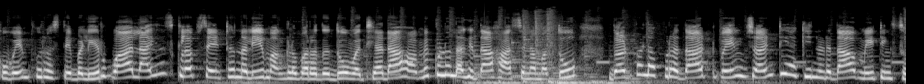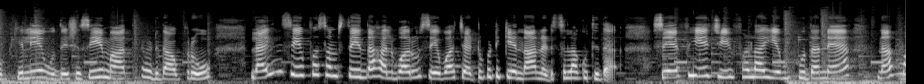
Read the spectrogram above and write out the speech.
ಕುವೆಂಪು ರಸ್ತೆ ಬಳಿ ಇರುವ ಲಯನ್ಸ್ ಕ್ಲಬ್ ಸೆಂಟರ್ನಲ್ಲಿ ಮಂಗಳವಾರದಂದು ಮಧ್ಯಾಹ್ನ ಹಮ್ಮಿಕೊಳ್ಳಲಾಗಿದ್ದ ಹಾಸನ ಮತ್ತು ದೊಡ್ಡಬಳ್ಳಾಪುರದ ಟ್ವಿನ್ ಜಂಟಿಯಾಗಿ ನಡೆದ ಮೀಟಿಂಗ್ ಸಭೆಯಲ್ಲಿ ಉದ್ದೇಶಿಸಿ ಮಾತನಾಡಿದ ಅವರು ಲಯನ್ಸ್ ಸೇವಾ ಸಂಸ್ಥೆಯಿಂದ ಹಲವಾರು ಸೇವಾ ಚಟುವಟಿಕೆಯನ್ನು ನಡೆಸಲಾಗುತ್ತಿದೆ. ಸೇಫಿಯೇ ಜೀವಳ ಎಂಬುದನ್ನೇ ನಮ್ಮ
